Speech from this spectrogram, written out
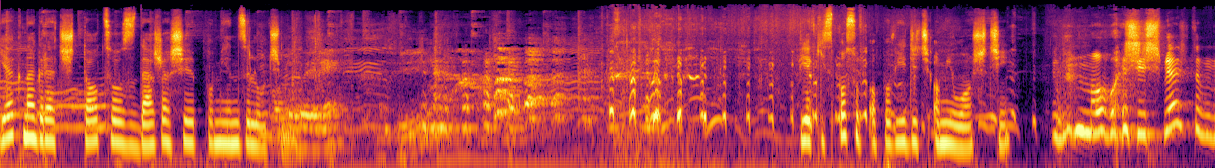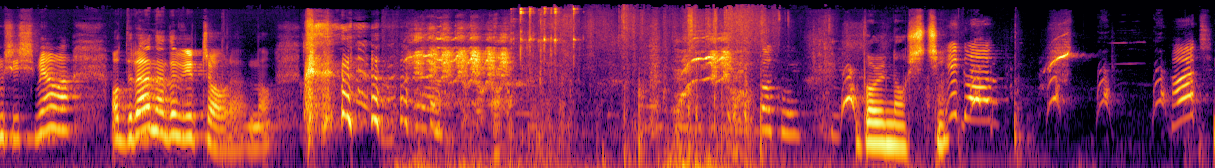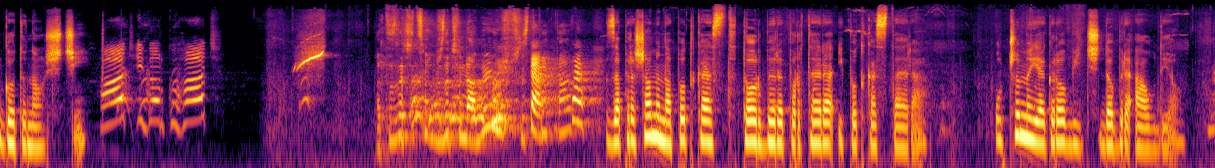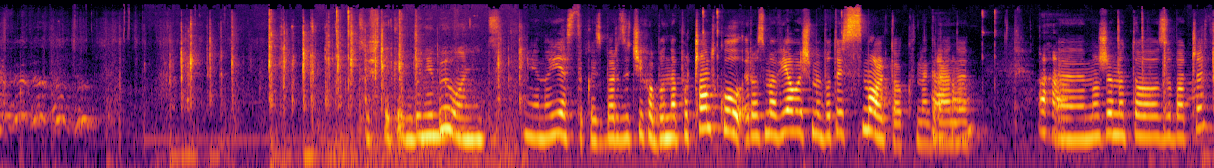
Jak nagrać to, co zdarza się pomiędzy ludźmi? W jaki sposób opowiedzieć o miłości? Gdybym mogła się śmiać, to bym się śmiała od rana do wieczora. No. Wolności, Igor! Godności. chodź, Igorku, chodź. A to znaczy co, już zaczynamy? Już wszystko tak? Zapraszamy na podcast Torby Reportera i Podcastera. Uczymy, jak robić dobre audio. Coś tak jakby nie było nic. Nie, no jest, tylko jest bardzo cicho, bo na początku rozmawiałyśmy, bo to jest small talk nagrany. E, możemy to zobaczyć?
